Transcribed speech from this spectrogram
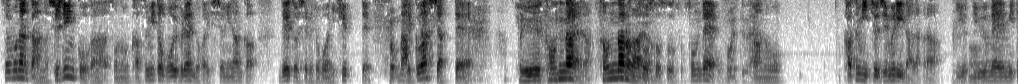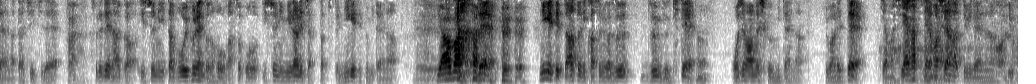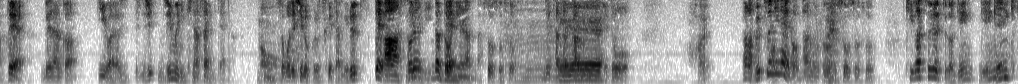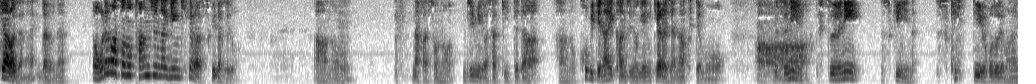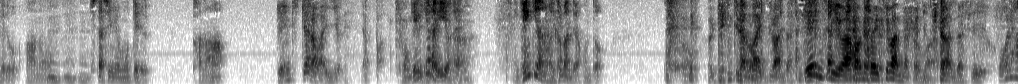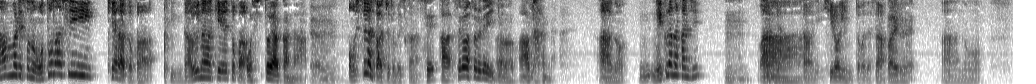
それもなんかあの主人公がそのかすみとボーイフレンドが一緒になんかデートしてるところにヒュッてそんな。出くわしちゃって。へえ、そんなな、そんなのがあるの？そうそうそうそう。そんで覚えてない。あのかすみ一応ジムリーダーだから、有名みたいな立ち位置ではいはい。それでなんか一緒にいたボーイフレンドの方がそこを一緒に見られちゃったっつって逃げてくみたいな。えー。やばい。で逃げてった後にかすみがずずんずん来て、うんおじゃまむしくんみたいな言われて邪魔しやがってん邪魔しやがっってみたいなはいはい。言って、でなんかいいわよジジムに来なさいみたいな、う。んそこで白黒つけてあげるっつってあそれが導入なんだ。そうそうそう。うん。で戦うんだけど。はい。なんか普通にねあの、うん、そうそうそう気が強いっていうか元元元気キャラじゃない？だよね。俺はその単純な元気キャラ好きだけどあの、なんかそのジミーがさっき言ってたあのこびてない感じの元気キャラじゃなくてもあー。別に普通に好きにな好きっていうほどでもないけどあの、うんうんうん。親しみを持てるかな。元気キャラはいいよねやっぱ。基本的に。元気キャラいいよね。元気なのが一番だよ本当うん元気なのは一番だし。元気は本当一番だと思う。一番だし。俺あんまりそのおとなしいキャラとかダウナー系とかおしとやかな。うん。おしとやかはちょっと別かな。せ、あ、それはそれでいいってこうん。とあ、そうなんだ。あのネクラな感じ？うん。あるじゃん。たまに。ヒロインとかでいっさぱいいるね。あの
